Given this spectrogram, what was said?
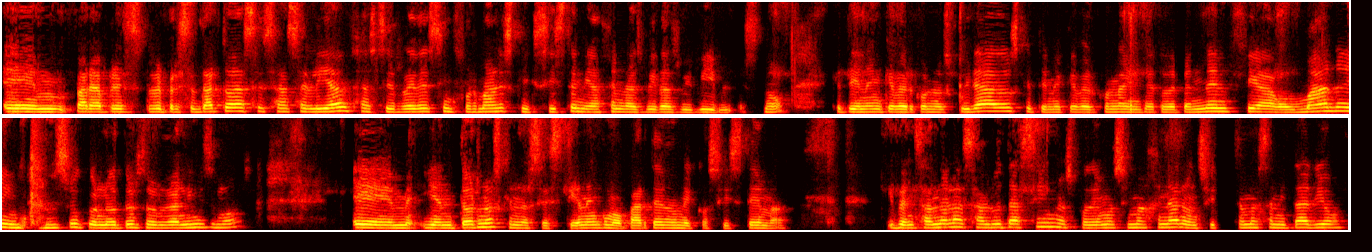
Em, para representar todas esas alianzas y redes informales que existen y hacen las vidas vivibles, ¿no? que tienen que ver con los cuidados, que tienen que ver con la interdependencia humana, incluso con otros organismos, em, y entornos que nos extienden como parte de un ecosistema. Y pensando en la salud así, nos podemos imaginar un sistema sanitario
